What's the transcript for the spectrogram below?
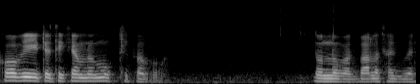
কবে এটা থেকে আমরা মুক্তি পাব? ধন্যবাদ, ভালো থাকবেন।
